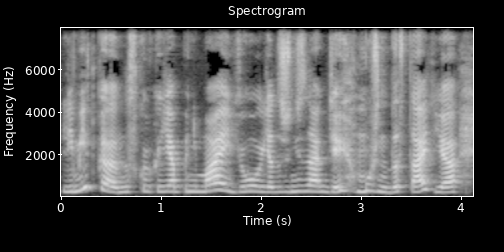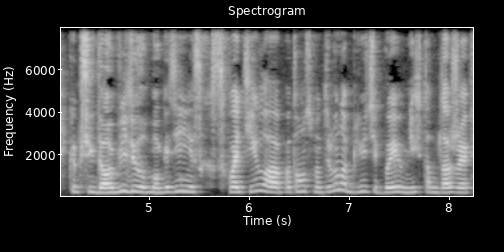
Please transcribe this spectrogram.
лимитка, насколько я понимаю, ее, я даже не знаю, где ее можно достать. Я, как всегда, увидела в магазине, схватила, а потом смотрю на Beauty Bay, у них там даже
